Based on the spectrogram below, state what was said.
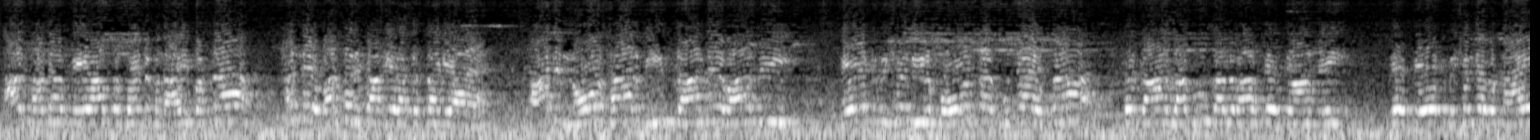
ਅੱਜ ਸਾਡਾ 13% ਮਹਿੰਗਾਈ ਪੱਤਾ ਠੰਡੇ ਵਾਧੇ ਚ ਪਾ ਕੇ ਰੱਖ ਦਿੱਤਾ ਗਿਆ ਹੈ। ਅੱਜ 9 ਸਾਲ ਬੀਤ ਜਾਣ ਦੇ ਬਾਅਦ ਵੀ ਇੱਕ ਵਿਸ਼ੇ ਦੀ ਰਿਪੋਰਟ ਦਾ ਦੂਜਾ ਹਿੱਸਾ ਸਰਕਾਰ ਲਾਗੂ ਕਰਨ ਵਾਸਤੇ ਤਿਆਰ ਨਹੀਂ। ਤੇ ਫੇਕ ਮਿਸ਼ਨ ਦੇ ਬਕਾਏ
